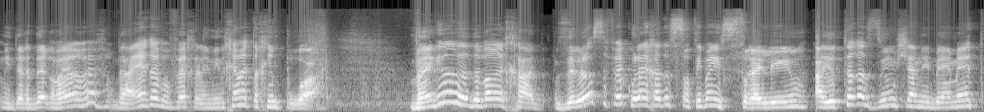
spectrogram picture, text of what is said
מידרדר והערב, והערב הופך למלחמת אחים פרועה. ואני אגיד על דבר אחד, זה ללא ספק אולי אחד הסרטים הישראלים היותר הזויים שאני באמת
